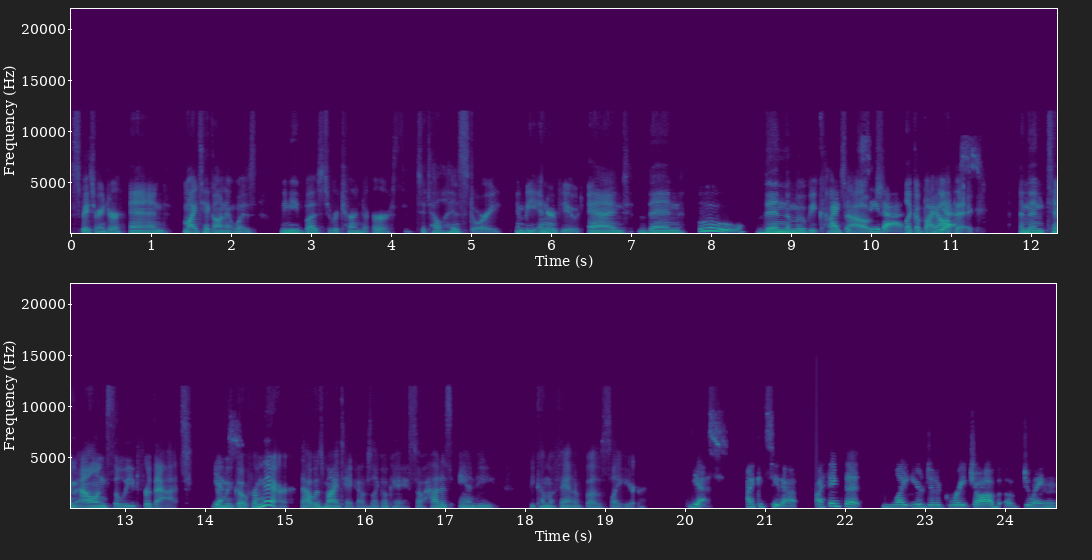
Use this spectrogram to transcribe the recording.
space ranger, and my take on it was we need Buzz to return to Earth to tell his story and be interviewed. And then Ooh, then the movie comes out see that. like a biopic. Yes. And then Tim Allen's the lead for that. yes. And we go from there. That was my take. I was like, okay, so how does Andy become a fan of Buzz Lightyear? Yes, I could see that. I think that Lightyear did a great job of doing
